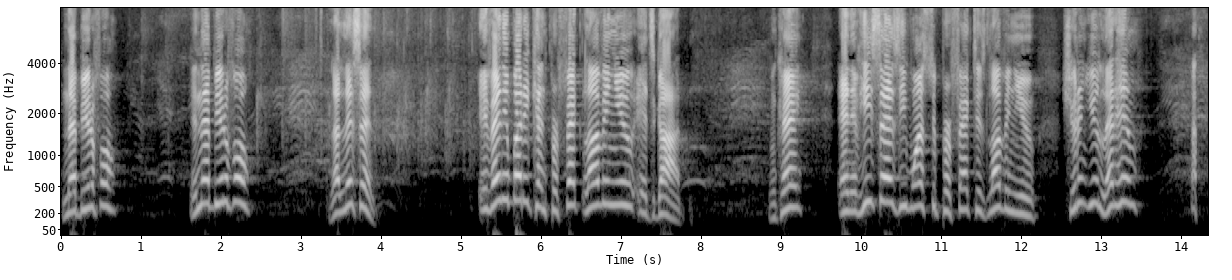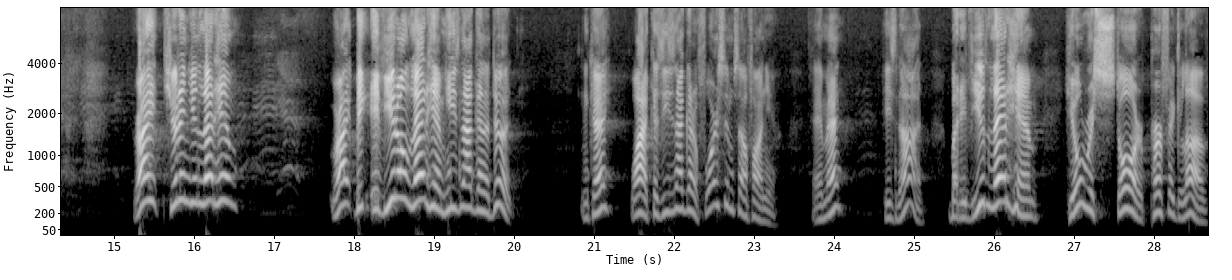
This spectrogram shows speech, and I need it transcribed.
Isn't that beautiful? Isn't that beautiful? Now listen, if anybody can perfect love in you, it's God. Okay? And if He says He wants to perfect His love in you, shouldn't you let Him? right? Shouldn't you let Him? Right? If you don't let Him, He's not going to do it. Okay? Why? Because He's not going to force Himself on you. Amen? He's not. But if you let Him, He'll restore perfect love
